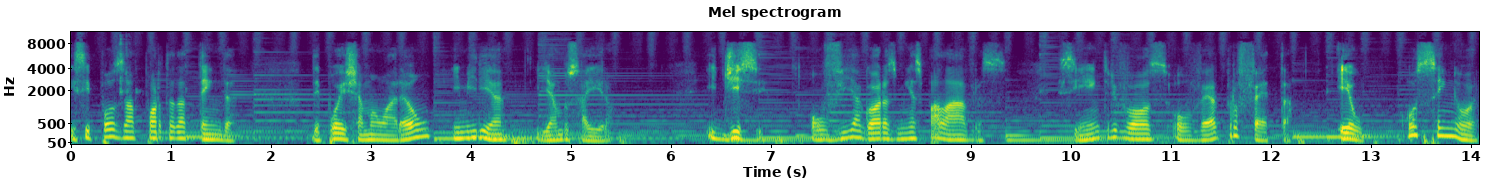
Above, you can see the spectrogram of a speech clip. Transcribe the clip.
e se pôs à porta da tenda. Depois chamou Arão e Miriam, e ambos saíram. E disse: Ouvi agora as minhas palavras. Se entre vós houver profeta, eu, o Senhor,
